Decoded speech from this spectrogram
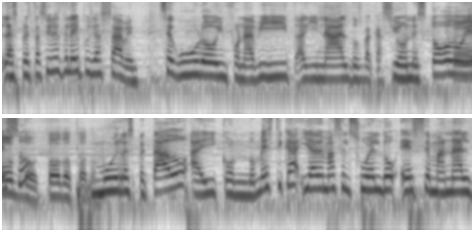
las prestaciones de ley, pues ya saben, seguro, Infonavit, aguinaldos, vacaciones, todo, eso. Todo, todo. Muy respetado ahí con doméstica y además el sueldo es semanal.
